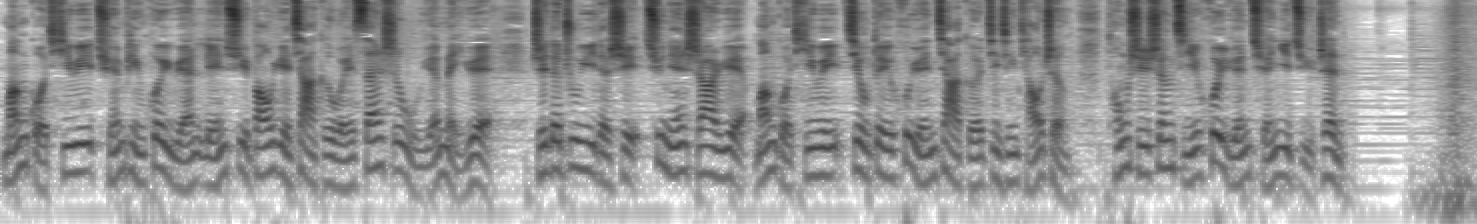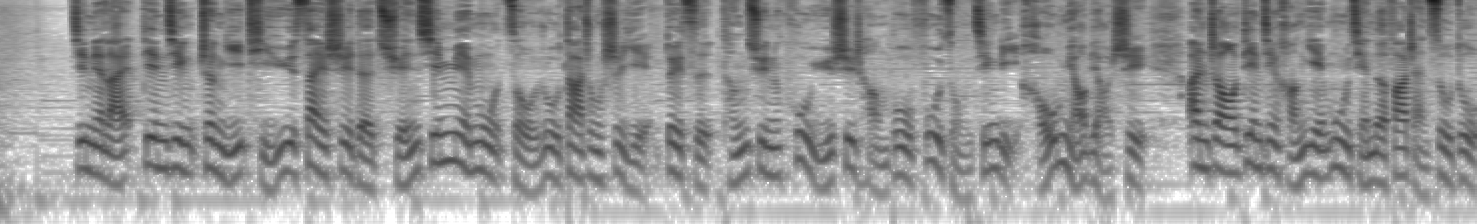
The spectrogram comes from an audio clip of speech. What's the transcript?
芒果 TV 全屏会员连续包月价格为三十五元每月。值得注意的是，去年十二月，芒果 TV 就对会员价格进行调整，同时升级会员权益矩阵。近年来，电竞正以体育赛事的全新面目走入大众视野。对此，腾讯互娱市场部副总经理侯淼表示：“按照电竞行业目前的发展速度，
